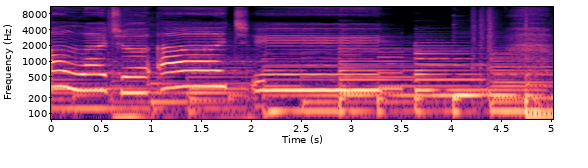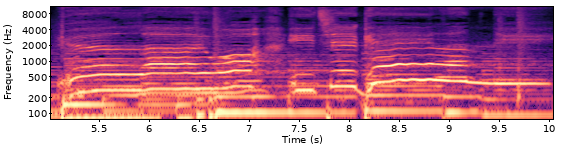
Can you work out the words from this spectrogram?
换来这爱情。原来我一切给了你，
